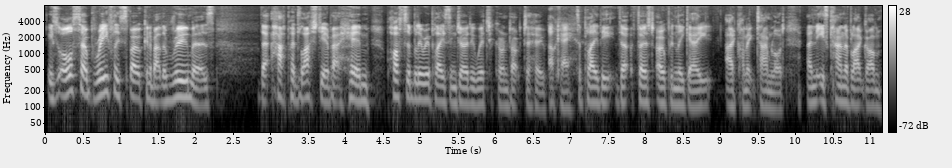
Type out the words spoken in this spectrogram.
He's also briefly spoken about the rumours that happened last year about him possibly replacing Jodie Whittaker on Doctor Who. Okay. To play the, the first openly gay iconic Time Lord, and he's kind of like gone.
